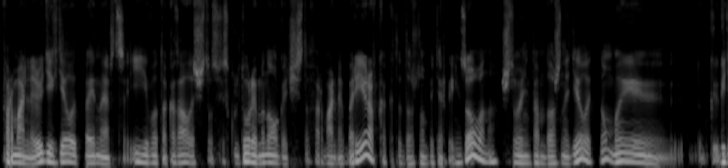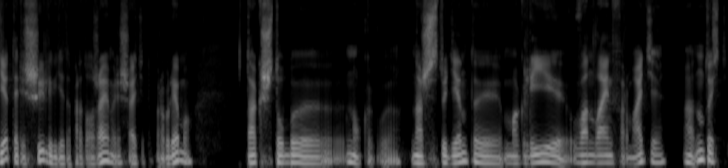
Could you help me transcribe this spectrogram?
формально, люди их делают по инерции. И вот оказалось, что с физкультурой много чисто формальных барьеров, как это должно быть организовано, что они там должны делать. Ну, мы где-то решили, где-то продолжаем решать эту проблему так, чтобы, ну, как бы наши студенты могли в онлайн-формате, а, ну, то есть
